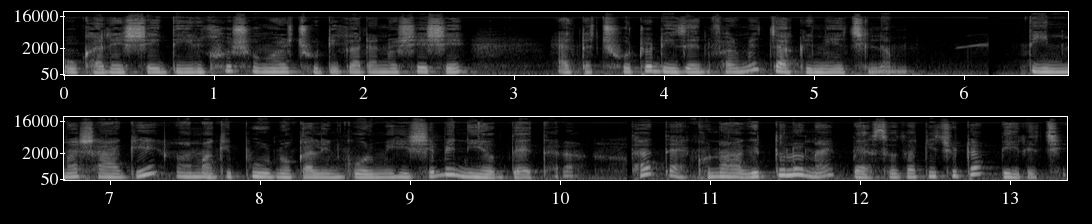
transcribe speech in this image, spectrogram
ওখানে সেই দীর্ঘ সময়ের ছুটি কাটানো শেষে একটা ছোট ডিজাইন ফার্মে চাকরি নিয়েছিলাম। তিন মাস আগে আমাকে পূর্ণকালীন কর্মী হিসেবে নিয়োগ দেয় তারা। অর্থাৎ এখন আগের তুলনায় ব্যস্ততা কিছুটা বেড়েছে।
